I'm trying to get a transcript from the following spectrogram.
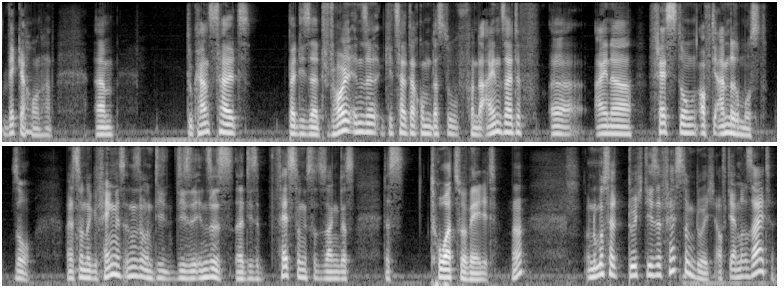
weggehauen hat. Ähm, du kannst halt bei dieser Tutorial-Insel geht es halt darum, dass du von der einen Seite äh, einer Festung auf die andere musst. So. Weil es so eine Gefängnisinsel und die, diese Insel ist, äh, diese Festung ist sozusagen das, das Tor zur Welt. Ne? Und du musst halt durch diese Festung durch, auf die andere Seite.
